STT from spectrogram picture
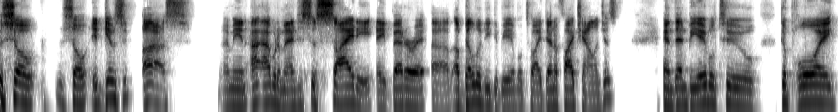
So, so it gives us I mean, I, I would imagine society a better uh, ability to be able to identify challenges and then be able to deploy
